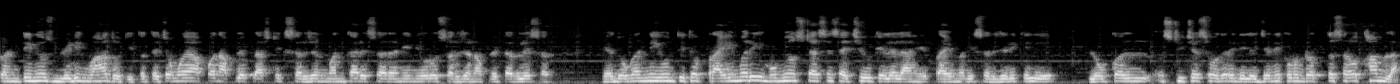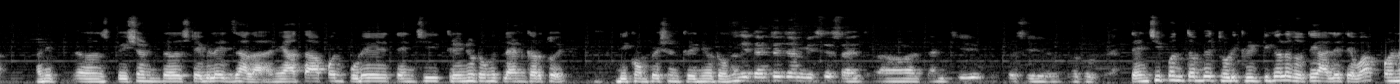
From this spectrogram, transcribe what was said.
कंटिन्युअस ब्लिडिंग वाहत होती तर त्याच्यामुळे आपण आपले प्लास्टिक सर्जन मनकारे सर आणि न्यूरो सर्जन आपले टर्ले सर या दोघांनी येऊन तिथं प्रायमरी होमिओस्टॅसिस अचीव्ह केलेलं आहे. प्रायमरी सर्जरी केली आहे लोकल स्टिचेस वगैरे दिले. जेणेकरून रक्तस्राव थांबला. आणि पेशंट स्टेबिलाईज झाला. आणि आता आपण पुढे त्यांची क्रेनिओटोमी प्लॅन करतोय. डिकॉम्प्रेशन क्रेनिओटोमी आणि त्यांच्या ज्या मिसेस आहेत अं, त्यांची त्यांची पण तब्येत थोडी क्रिटिकलच होती आले तेव्हा. पण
